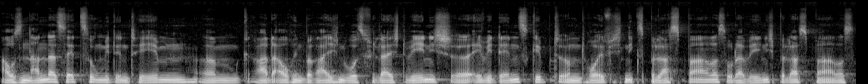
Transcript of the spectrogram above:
Auseinandersetzung mit den Themen, ähm, gerade auch in Bereichen, wo es vielleicht wenig äh, Evidenz gibt und häufig nichts Belastbares oder wenig Belastbares,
